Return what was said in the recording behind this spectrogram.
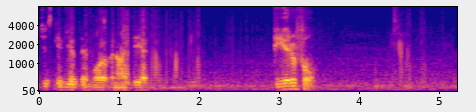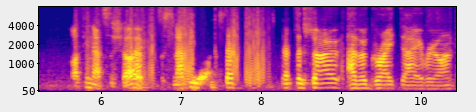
Just give you a bit more of an idea. Beautiful. I think that's the show. It's a snappy one. That's the show. Have a great day, everyone.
